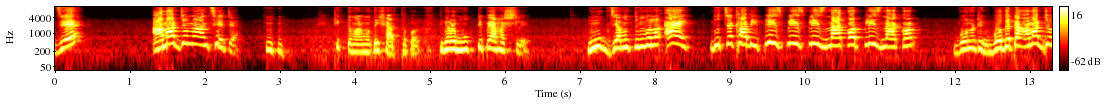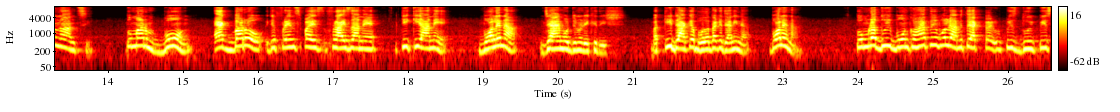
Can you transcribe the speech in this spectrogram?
যে আমার জন্য আনছে এটা। ঠিক তোমার মতোই স্বার্থপর। তুমি আবার মুখ টিপে হাসলে। মুখ যেমন তুমি বলো, এই, দুধ চা খাবি? প্লিজ প্লিজ প্লিজ না কর প্লিজ না কর। বোনও ঠিক বোদেটা আমার জন্য আনছি। তোমার বোন একবারও এই যে ফ্রেঞ্চ ফ্রাইজ ফ্রাইজ আনে, কি কি আনে, বলে না যাই ওর জন্য রেখে দিস। বা কি ডাকে ভোদাটাকে জানি না। বলে না। তোমরা দুই বোন হ্যাঁ তুমি বলে আমি তো একটা পিস দুই পিস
